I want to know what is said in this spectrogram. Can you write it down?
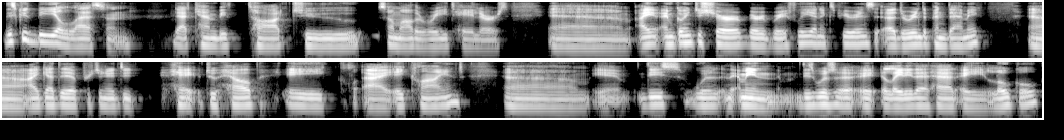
this could be a lesson that can be taught to some other retailers. Um, I, am going to share very briefly an experience uh, during the pandemic. Uh, I got the opportunity to, to help a, a client um, this was i mean this was a, a, lady that had a local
